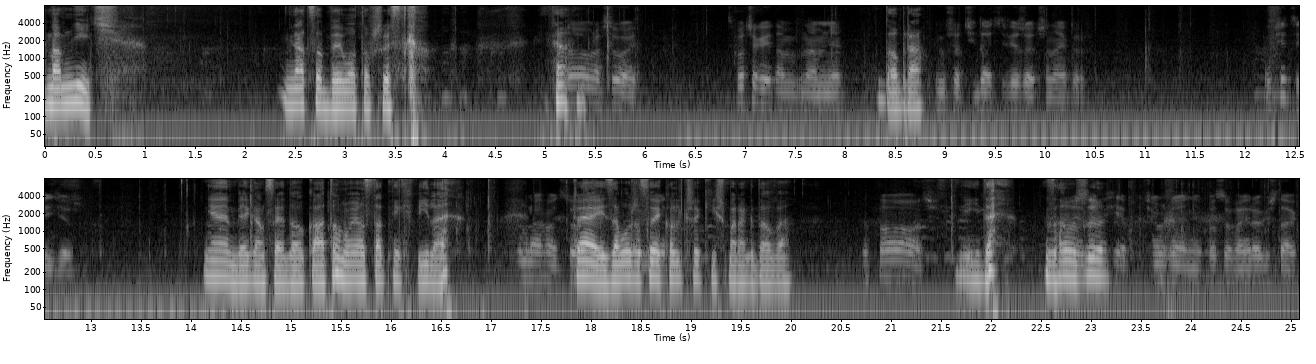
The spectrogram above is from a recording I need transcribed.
Mam nić. I Na co było to wszystko? Dobra, słuchaj. Poczekaj tam na mnie. Dobra. Muszę ci dać dwie rzeczy najpierw. No Gdzie ty idziesz? Nie wiem, biegam sobie dookoła, to moje ostatnie chwile. Dobra, chodź, słuchaj. Cześć, założę sobie kolczyki szmaragdowe. No chodź. Nie idę. Założyłem. Zabij przeciążenie. Posłuchaj, robisz tak.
